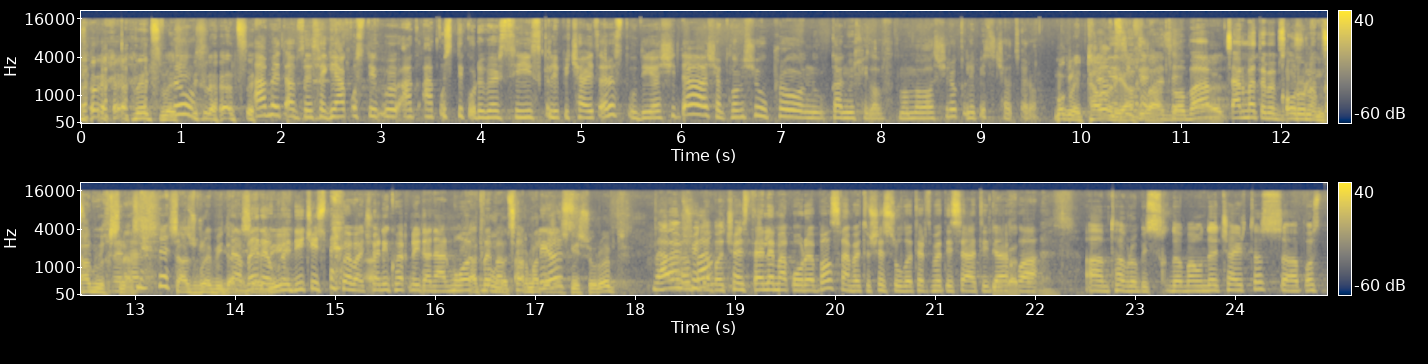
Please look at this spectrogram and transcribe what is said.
მეც მეც რაღაც. ამ ეტაპზე ესე იგი აკუსტიკური აკუსტიკური ვერსიის კლიპი ჩაიწერა სტუდიაში და შემდგომში უფრო ნუ განვიხილავ მომავალში რომ კლიპიც ჩაწერო. მოკლედ თავი ახლა მადლობა. წარმატებებს კორონამ გაგვიხსნას საზღვრები და და მე უკვე გზები. ნიჭის ფქვევა ჩვენი ქვეყნიდან არ რა თქმა მოაკლდება უნდა, წარმატებას გისურვებთ. დავემშვიდობოთ ჩვენს ტელემაყურებელს, რამე თუ შესრულდა 11 საათი და ახლა მთავრობის ხდომა უნდა ჩაერთოს ა, პოსტ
